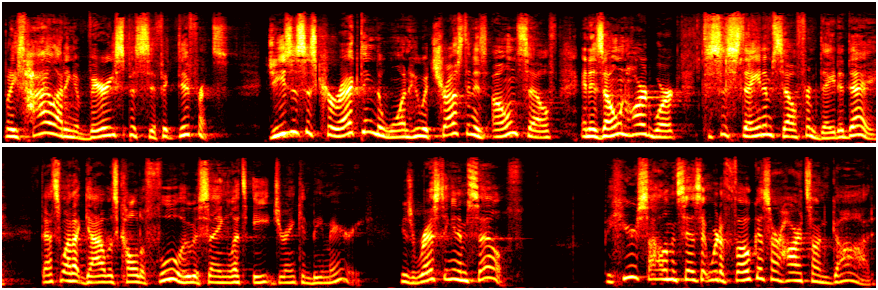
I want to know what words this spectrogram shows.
but he's highlighting a very specific difference. Jesus is correcting the one who would trust in his own self and his own hard work to sustain himself from day to day. That's why that guy was called a fool who was saying, Let's eat, drink, and be merry. He was resting in himself. But here Solomon says that we're to focus our hearts on God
